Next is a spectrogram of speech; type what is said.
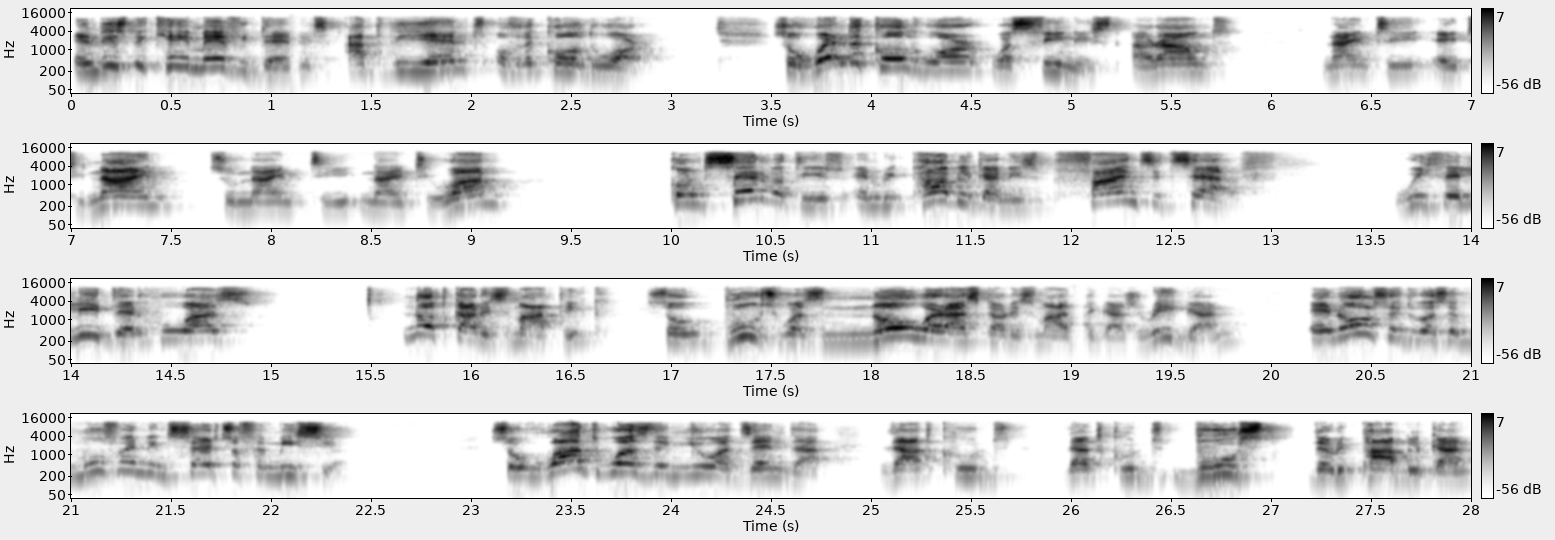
And this became evident at the end of the Cold War. So when the Cold War was finished around 1989 to 1991, conservatives and republicanism finds itself with a leader who was not charismatic. So Bush was nowhere as charismatic as Reagan. And also it was a movement in search of a mission. So what was the new agenda that could, that could boost the Republican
